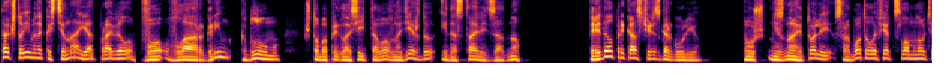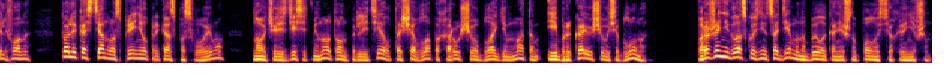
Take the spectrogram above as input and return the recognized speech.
Так что именно Костяна я отправил в Влаар-Грим к Блуму, чтобы пригласить того в надежду и доставить заодно. Передал приказ через горгулью. Уж не знаю, то ли сработал эффект сломанного телефона, то ли Костян воспринял приказ по-своему, но через десять минут он прилетел, таща в лапах орущего благим матом и брыкающегося Блума. Выражение глаз кузнеца демона было, конечно, полностью охреневшим.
